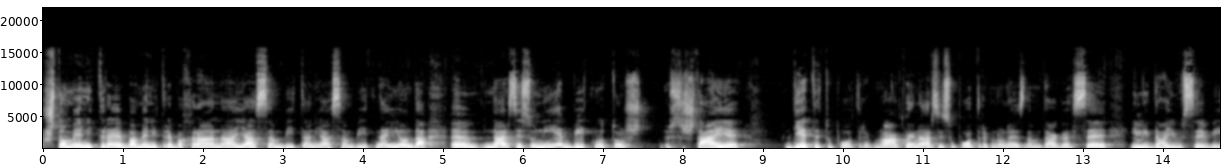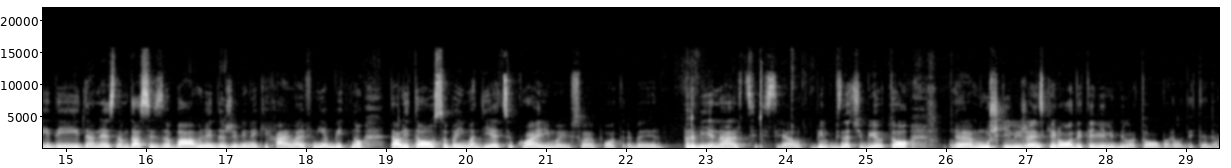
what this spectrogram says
što meni treba, meni treba hrana, ja sam bitan, ja sam bitna i onda narcisu nije bitno to šta je djetetu potrebno. Ako je narcisu potrebno, ne znam, da ga se ili da ju se vidi i da, ne znam, da se zabavlja i da živi neki high life, nije bitno da li ta osoba ima djecu koja imaju svoje potrebe. Jer prvi je narcis, jel? Znači bio to e, muški ili ženski roditelj ili bila to oba roditelja.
